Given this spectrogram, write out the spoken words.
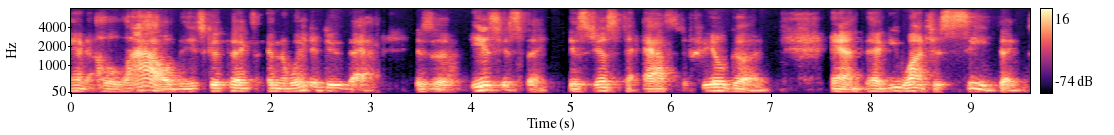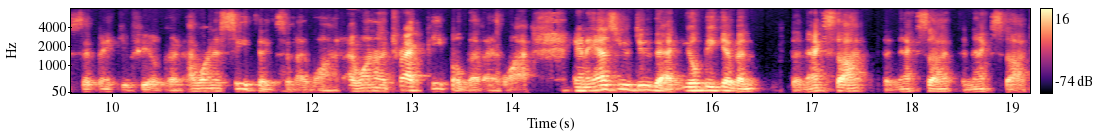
and allow these good things. And the way to do that is the easiest thing is just to ask to feel good and that you want to see things that make you feel good. I want to see things that I want. I want to attract people that I want. And as you do that, you'll be given the next thought, the next thought, the next thought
